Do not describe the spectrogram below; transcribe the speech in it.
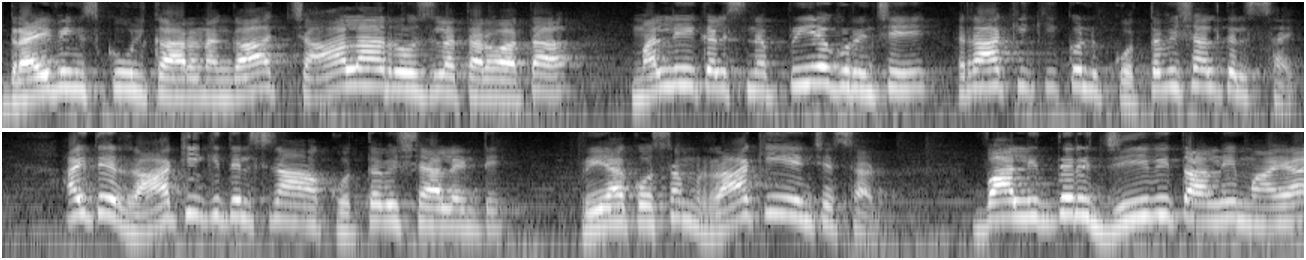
డ్రైవింగ్ స్కూల్ కారణంగా చాలా రోజుల తర్వాత మళ్ళీ కలిసిన ప్రియ గురించి రాఖీకి కొన్ని కొత్త విషయాలు తెలుస్తాయి. అయితే రాఖీకి తెలిసిన ఆ కొత్త విషయాలేంటి? ప్రియా కోసం రాఖీ ఏం చేశాడు? వాళ్ళిద్దరి జీవితాల్ని మాయా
